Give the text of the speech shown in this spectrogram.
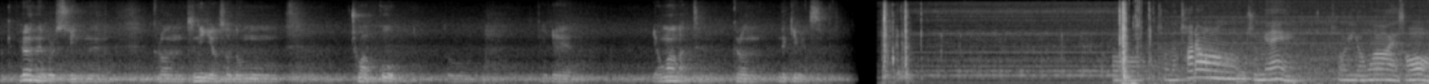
이렇게 표현해 볼 수 있는 그런 분위기여서 너무 좋았고 또 되게 영화 같은 그런 느낌이었습니다. 어, 저는 촬영 중에 저희 영화에서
